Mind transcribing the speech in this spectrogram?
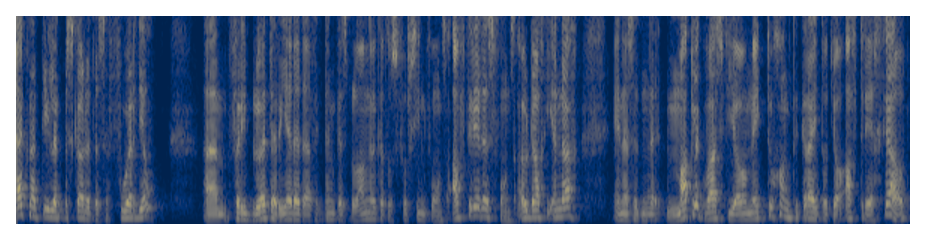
Ek natuurlik beskou dit as 'n voordeel. Um vir die blote rede dat ek dink dit is belangrik dat ons voorsien vir ons aftredes, vir ons ou dag eendag en as dit maklik was vir jou om net toegang te kry tot jou aftrede geld,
